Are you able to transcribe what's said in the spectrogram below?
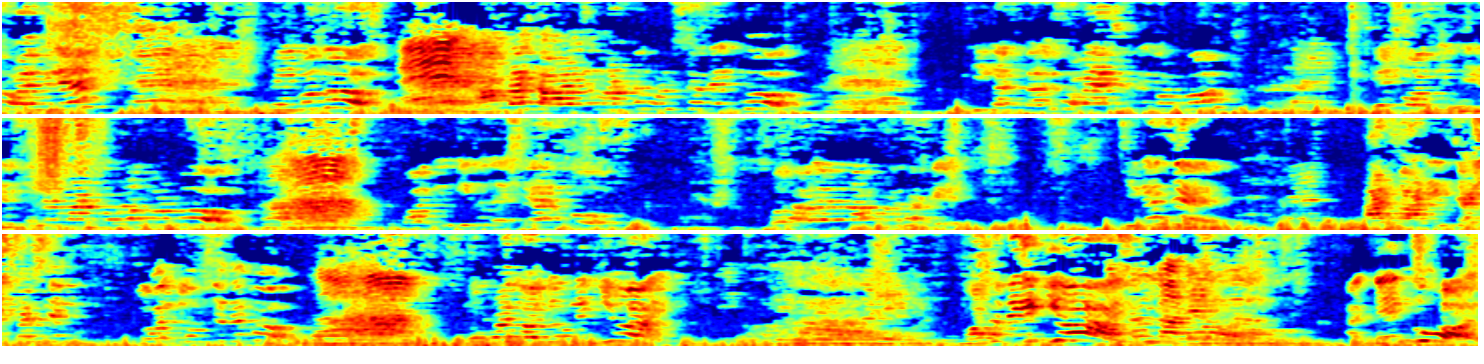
সবাই মিলে ফেলব তো আমরা যাওয়ার আগে মাঠটা পরিষ্কার দেখব ঠিক আছে তাহলে সবাই একসাথে করব এই কদিন থেকে স্কুলের মাঠ নোংরা করব কদিন কিন্তু দেখতে আসব কোথাও যেন না পড়ে থাকে আর বাড়ির চারিপাশে জল জমতে দেবো নোংরা জল জমলে কি হয় মশা থেকে কি হয় আর ডেঙ্গু হয়,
